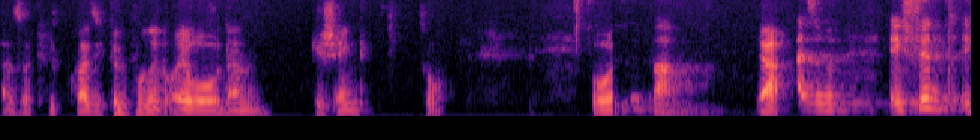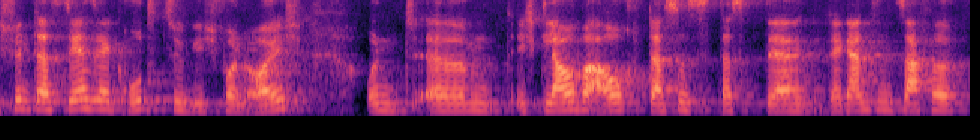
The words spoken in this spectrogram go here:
Also kriegt quasi 500 Euro dann geschenkt. So. Und, Super. Ja. Also ich finde ich find das sehr, sehr großzügig von euch. Und ähm, ich glaube auch, dass es dass der, der ganzen Sache,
